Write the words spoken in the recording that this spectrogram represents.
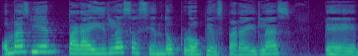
o más bien para irlas haciendo propias, para irlas eh,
